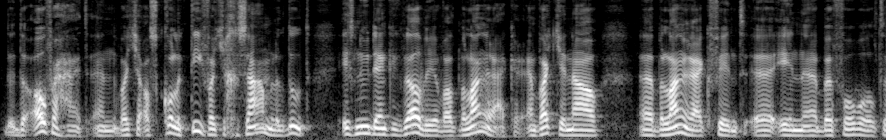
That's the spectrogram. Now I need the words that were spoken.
de, de, overheid en wat je als collectief, wat je gezamenlijk doet, is nu denk ik wel weer wat belangrijker. En wat je nou uh, belangrijk vindt uh, in uh, bijvoorbeeld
